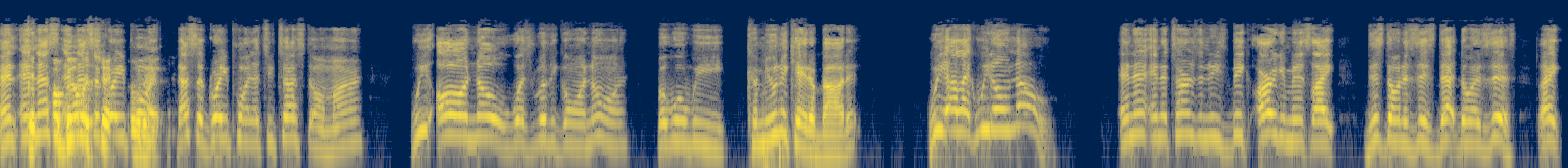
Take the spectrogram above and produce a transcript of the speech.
And and that's, and that's a great point. that? That's a great point that you touched on, Myron. We all know what's really going on, but when we communicate about it, we are like we don't know. And then and it turns into these big arguments like this don't exist, that don't exist. Like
